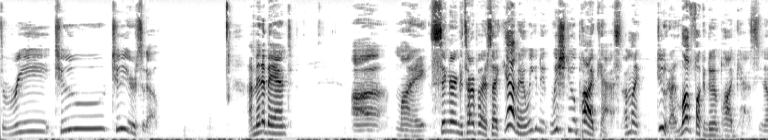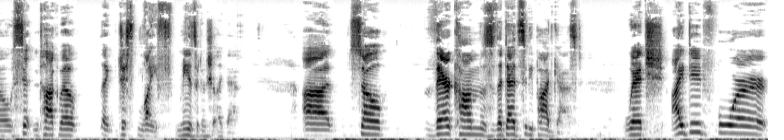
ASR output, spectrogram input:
three, two, two years ago. I'm in a band. Uh, my singer and guitar player is like, "Yeah, man, we can do. We should do a podcast." I'm like, "Dude, I love fucking doing podcasts. You know, sit and talk about like just life, music, and shit like that." Uh, so there comes the Dead City podcast, which I did for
